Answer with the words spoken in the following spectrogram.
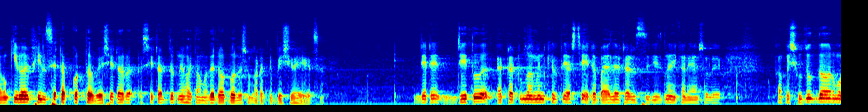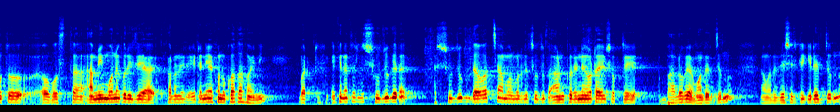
এবং কীভাবে ফিল্ড সেট আপ করতে হবে সেটার সেটার জন্য হয়তো আমাদের ডট বলের সংখ্যাটা একটু বেশি হয়ে গেছে। যেটা, যেহেতু একটা টুর্নামেন্ট খেলতে আসছে, এটা বায়োলেটারাল সিরিজ না, এখানে আসলে কাউকে সুযোগ দেওয়ার মতো অবস্থা। আমি মনে করি যে, কারণ এটা নিয়ে এখনও কথা হয়নি বাট এখানে আসলে সুযোগের, সুযোগ দেওয়ার চেয়ে আমার মনে সুযোগ আর্ন করে নেওয়াটাই সবচেয়ে ভালো হবে আমাদের জন্য, আমাদের দেশের ক্রিকেটের জন্য।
